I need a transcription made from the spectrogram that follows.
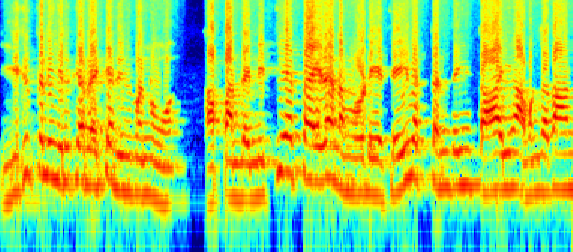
யுகத்துல இருக்கிற வரைக்கும் இது பண்ணுவோம். அப்ப அந்த நித்திய தாய் தான் நம்மளுடைய தெய்வ தந்தையும் தாயும் அவங்கதான்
